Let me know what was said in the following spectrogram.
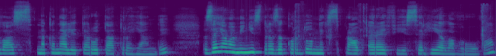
вас на каналі Таро та Троянди. Заява міністра закордонних справ Ерефії Сергія Лаврова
